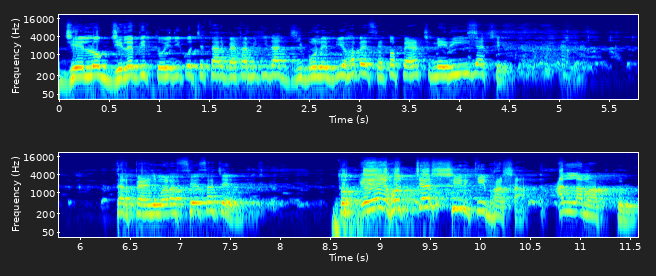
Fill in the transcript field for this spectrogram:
যে লোক জিলেবি তৈরি করছে, তার বেটা বিটিরা জীবনে বিয়ে হবে, সে তো প্যাঁচ মেরিয়ে গেছে। তার প্যাঁচ মারার শেষ আছে। তো এই হচ্ছে সিরকি ভাষা। আল্লাহ মাফ করুক।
